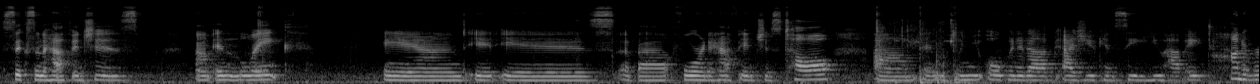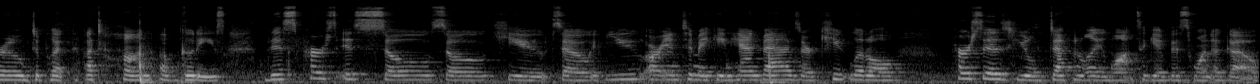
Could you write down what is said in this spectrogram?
six and a half inches um, in length and it is about four and a half inches tall. Um, and when you open it up, as you can see, you have a ton of room to put a ton of goodies. This purse is so, so cute. So if you are into making handbags or cute little purses, you'll definitely want to give this one a go.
